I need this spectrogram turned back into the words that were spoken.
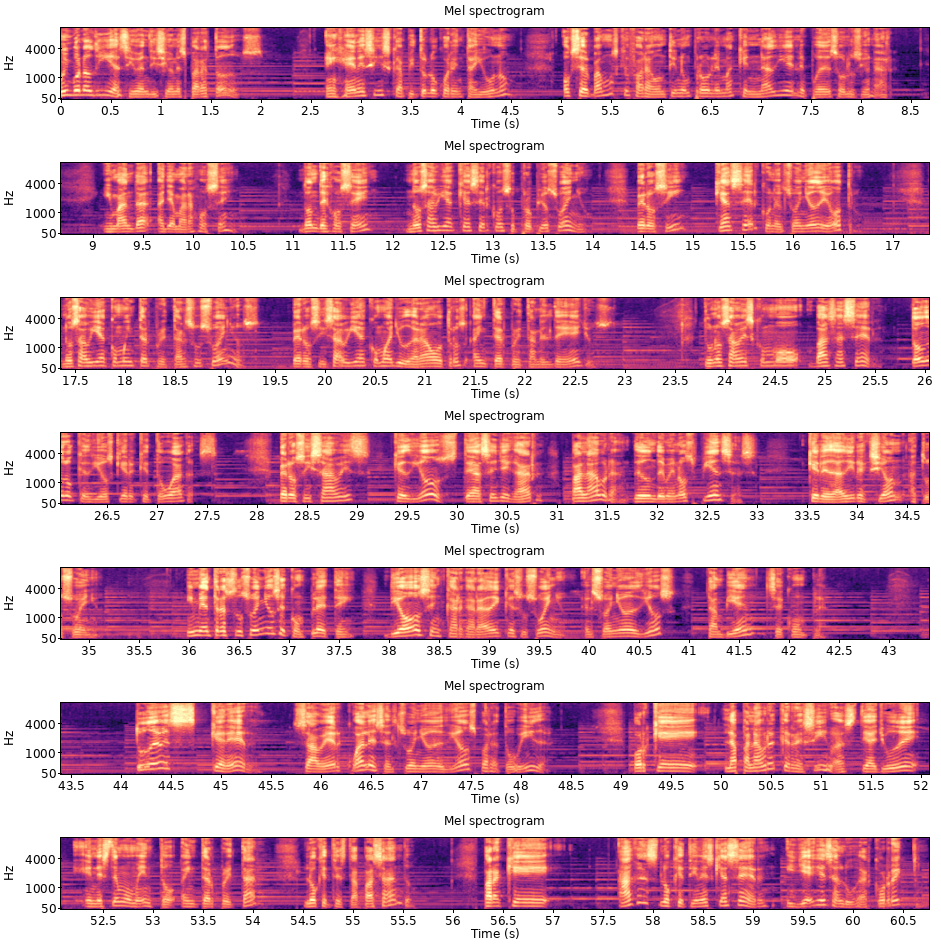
Muy buenos días y bendiciones para todos. En Génesis capítulo 41 observamos que Faraón tiene un problema que nadie le puede solucionar y manda a llamar a José, donde José no sabía qué hacer con su propio sueño, pero sí qué hacer con el sueño de otro. No sabía cómo interpretar sus sueños, pero sí sabía cómo ayudar a otros a interpretar el de ellos. Tú no sabes cómo vas a hacer todo lo que Dios quiere que tú hagas, pero sí sabes que Dios te hace llegar palabra de donde menos piensas, que le da dirección a tu sueño. Y mientras tu sueño se complete, Dios se encargará de que su sueño, el sueño de Dios, también se cumpla. Tú debes querer saber cuál es el sueño de Dios para tu vida, porque la palabra que recibas te ayude en este momento a interpretar lo que te está pasando, para que hagas lo que tienes que hacer y llegues al lugar correcto.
